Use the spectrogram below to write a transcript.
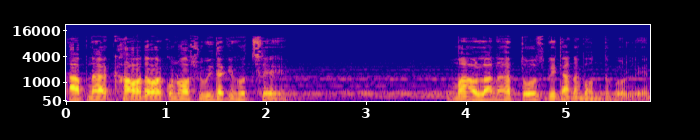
আপনার খাওয়া দাওয়ার কোনো অসুবিধা কি হচ্ছে? মাওলানা তসবি টানা বন্ধ করলেন।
